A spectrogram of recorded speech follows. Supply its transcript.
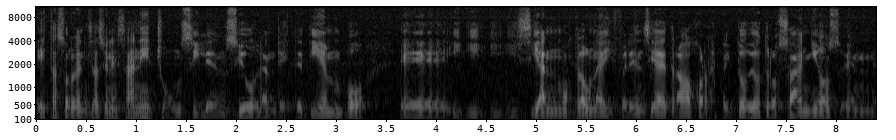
estas organizaciones han hecho un silencio durante este tiempo eh, y, si han mostrado una diferencia de trabajo respecto de otros años en,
